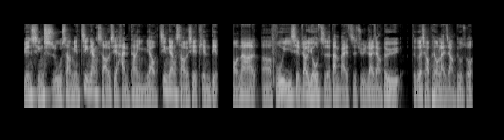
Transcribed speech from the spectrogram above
原型食物上面尽量少一些含糖饮料，尽量少一些甜点哦。那呃，辅以一些比较优质的蛋白质。举例来讲，对于这个小朋友来讲，比如说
